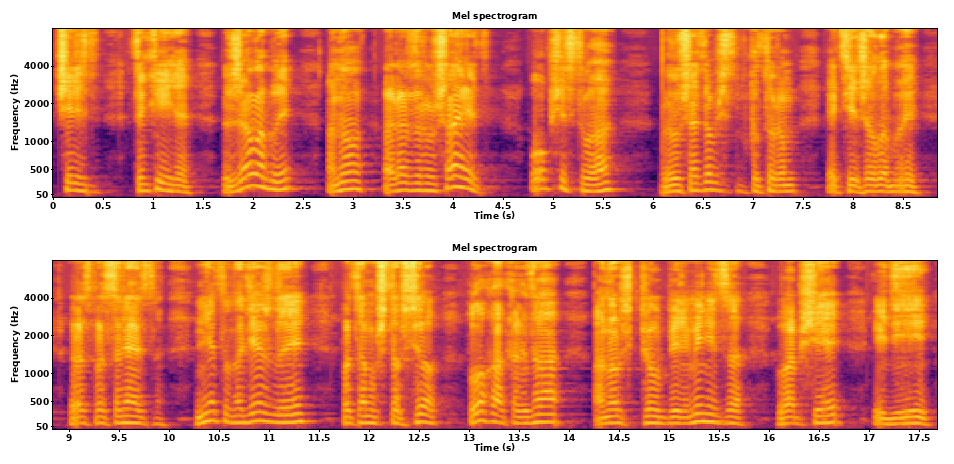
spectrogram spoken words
через такие жалобы, оно разрушает общество, разрушает общество, в котором эти жалобы распространяются. Нет надежды, потому что все плохо, а когда оно все переменится, вообще иди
